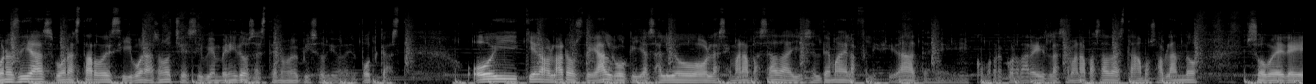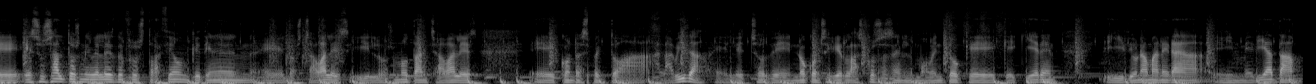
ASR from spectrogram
Buenos días, buenas tardes y buenas noches y bienvenidos a este nuevo episodio del podcast. Hoy quiero hablaros de algo que ya salió la semana pasada y es el tema de la felicidad. Eh, como recordaréis, la semana pasada estábamos hablando sobre esos altos niveles de frustración que tienen eh, los chavales y los no tan chavales eh, con respecto a, la vida. El hecho de no conseguir las cosas en el momento que, quieren y de una manera inmediata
